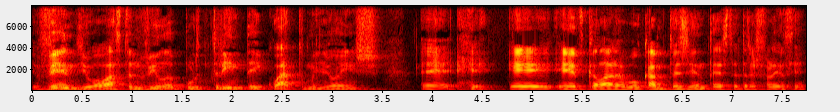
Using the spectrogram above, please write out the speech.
vende-o ao Aston Villa por 34 milhões. É, é, é de calar a boca a muita gente esta transferência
